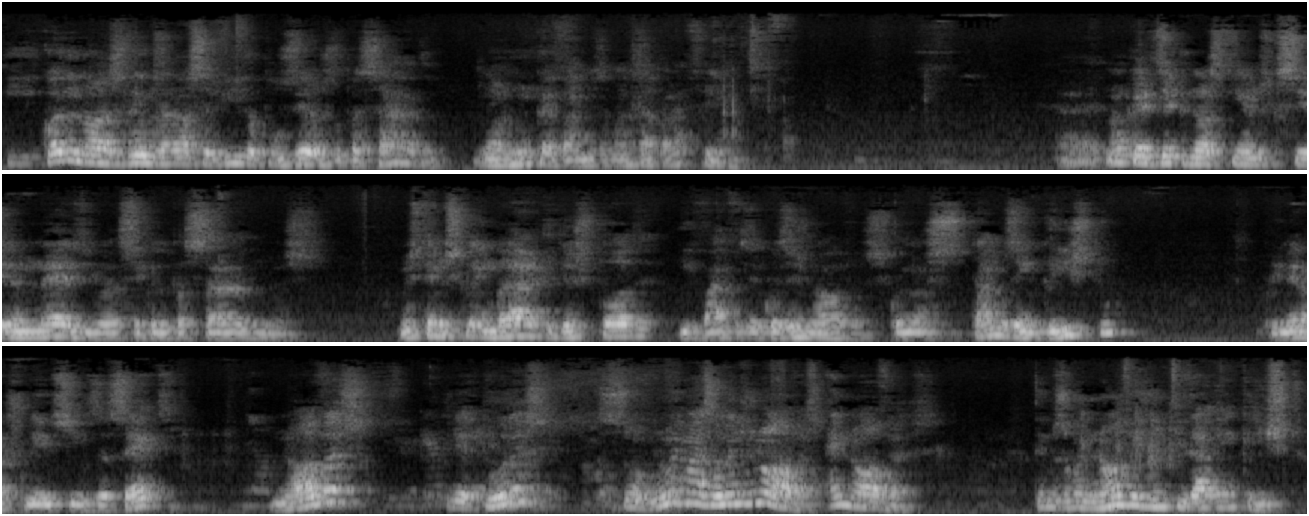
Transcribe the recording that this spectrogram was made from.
E quando nós vemos a nossa vida pelos erros do passado, nós nunca vamos avançar para a frente. Eh, não quer dizer que nós tenhamos que ser amnésio acerca do passado, mas mas temos que lembrar que Deus pode e vai fazer coisas novas. Quando nós estamos em Cristo, 1 aos Coríntios 5, 17, novas criaturas somos. Não é mais ou menos novas, é novas. Temos uma nova identidade em Cristo.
